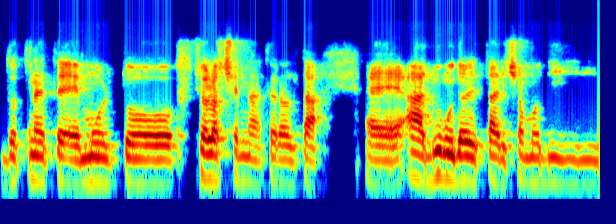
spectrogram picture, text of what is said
.NET è molto, cioè l'ho accennato in realtà, eh, ha due modalità diciamo di,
